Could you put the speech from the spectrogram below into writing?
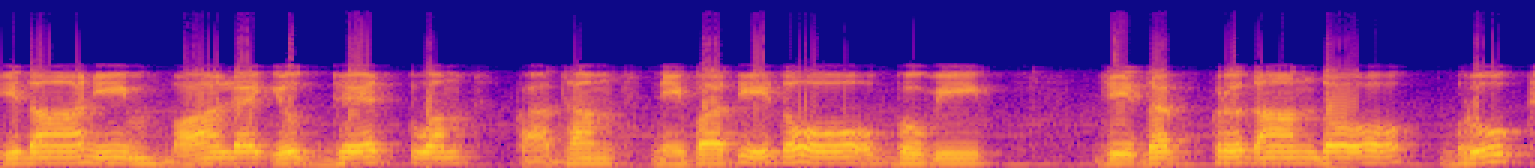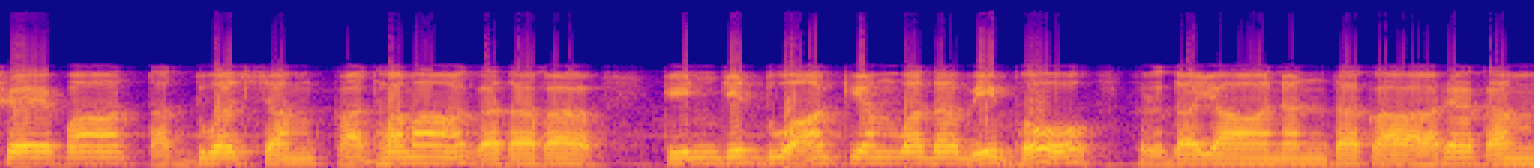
इदानीं बालयुद्धे त्वं कथं निपतितो भुवि। जिदकृदान्तो भ्रूक्षेपात् तद्वशं कथमागतः। किञ्चिद्वाक्यं वद विभो हृदयानन्दकारकम्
